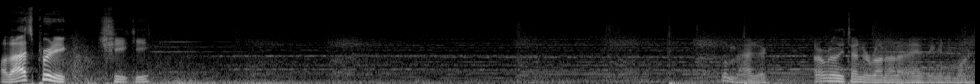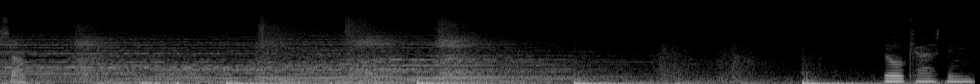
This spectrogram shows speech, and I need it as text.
Oh, that's pretty cheeky. What magic. I don't really tend to run out of anything anymore, so... Dual casting.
